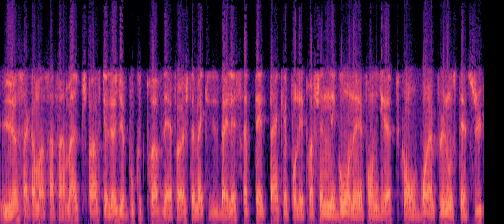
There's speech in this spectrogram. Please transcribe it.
Là, ça commence à faire mal. Puis je pense que là, il y a beaucoup de profs de l'FE, justement, qui disent, ben là, il serait peut-être temps que pour les prochaines négos, on ait un fonds de grève, puis qu'on voit un peu nos statuts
